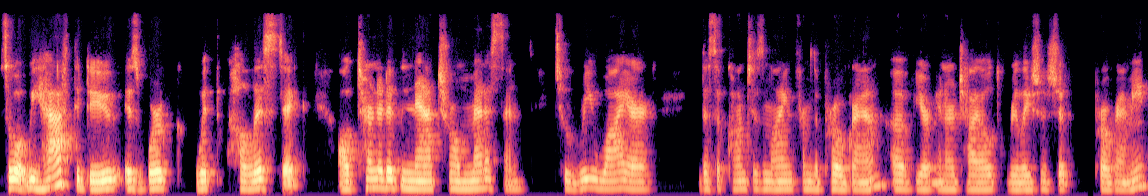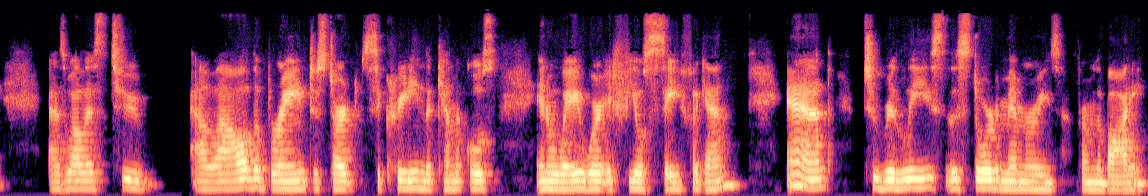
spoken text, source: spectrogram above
So, what we have to do is work with holistic, alternative, natural medicine to rewire the subconscious mind from the program of your inner child relationship programming, as well as to allow the brain to start secreting the chemicals in a way where it feels safe again, and to release the stored memories from the body.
